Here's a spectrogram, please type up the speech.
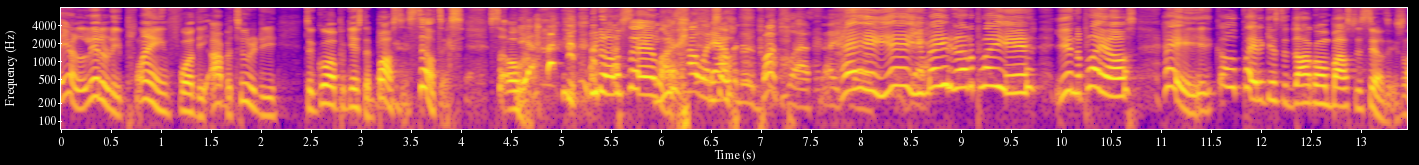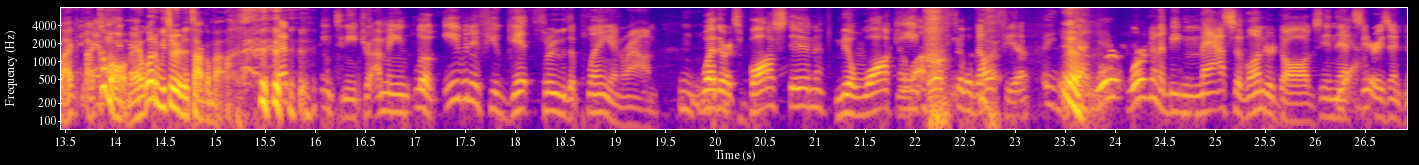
they are literally playing for the opportunity to go up against the Boston Celtics. So yeah. you know what I'm saying? Like how what so, happened to the Bucks last night. Hey, so. yeah, you made it out of play in. You're in the playoffs. Hey, go play against the doggone Boston Celtics. Like, like come on, man. What are we trying to talk about? that's the thing, Tenitra. I mean, look, even if you get through the play-in round, mm-hmm. whether it's Boston, Milwaukee, Milwaukee. or Philadelphia, yeah. we're, we're going to be massive underdogs in that yeah. series. And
